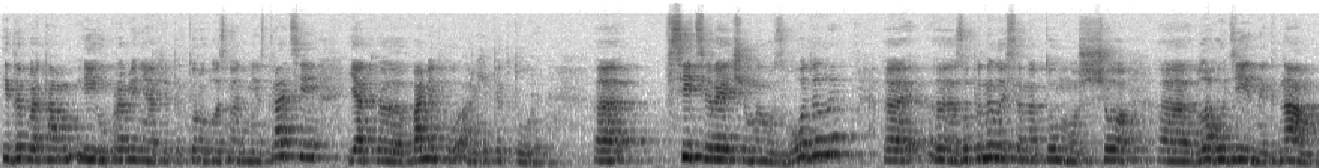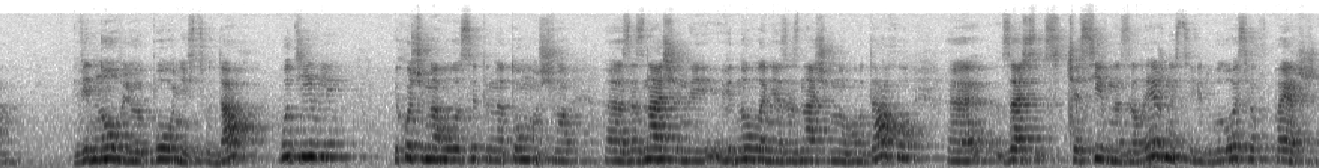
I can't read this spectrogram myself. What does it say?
і департамент і управління архітектури обласної адміністрації як е, пам'ятку архітектури. Е, Всі ці речі ми узгодили. Зупинилися на тому, що благодійник нам відновлює повністю дах будівлі. І хочу наголосити на тому, що е, зазначене відновлення зазначеного даху е, за часів незалежності відбулося вперше.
